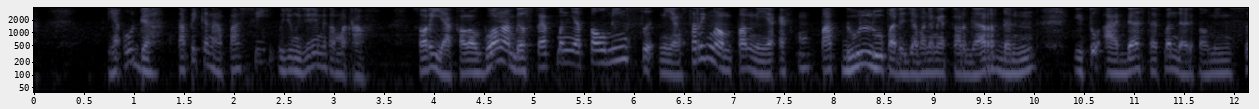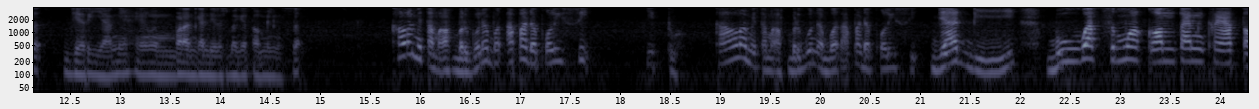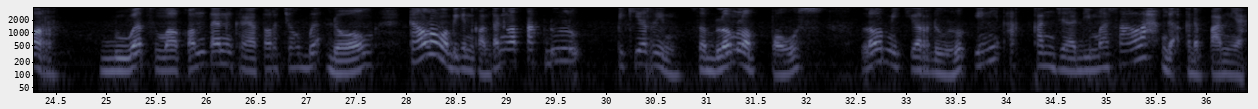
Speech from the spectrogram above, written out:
Ya udah tapi kenapa sih ujung-ujungnya minta maaf sorry ya kalau gue ngambil statementnya Tomingse nih yang sering nonton nih ya F4 dulu pada zamannya Meteor Garden itu ada statement dari Tomingse Jerian ya yang memerankan diri sebagai Tomingse kalau minta maaf berguna buat apa ada polisi? Itu. Kalau minta maaf berguna buat apa ada polisi? Jadi buat semua konten kreator. Buat semua konten kreator coba dong. Kalau mau bikin konten ngotak dulu. Pikirin. Sebelum lo post lo mikir dulu ini akan jadi masalah nggak ke depannya?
